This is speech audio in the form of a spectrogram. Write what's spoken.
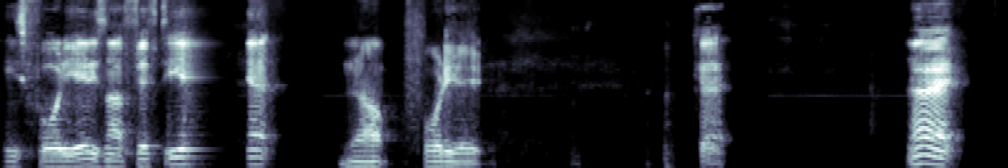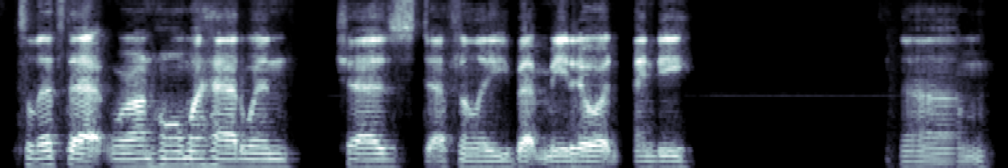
He's 48. He's not 50 yet. No, 48. Okay. All right. So that's that. We're on Homa, Hadwin, Chez, definitely. You bet Mito at 90. Um,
